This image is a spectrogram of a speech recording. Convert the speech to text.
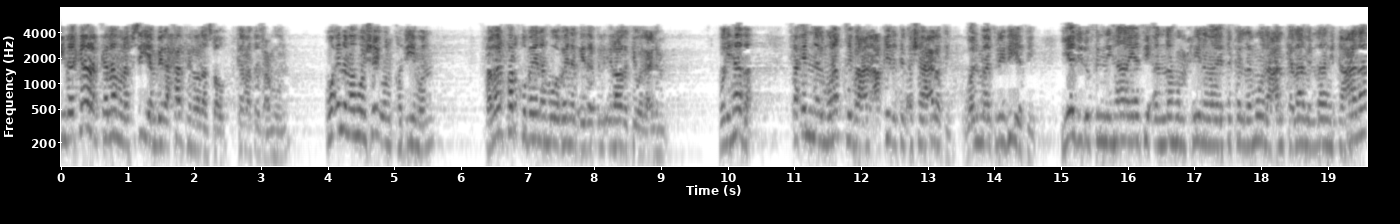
إذا كان الكلام نفسيا بلا حرف ولا صوت كما تزعمون وإنما هو شيء قديم فما الفرق بينه وبين الإرادة والعلم. ولهذا فإن المنقب عن عقيدة الأشاعرة والماتريدية يجد في النهاية أنهم حينما يتكلمون عن كلام الله تعالى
